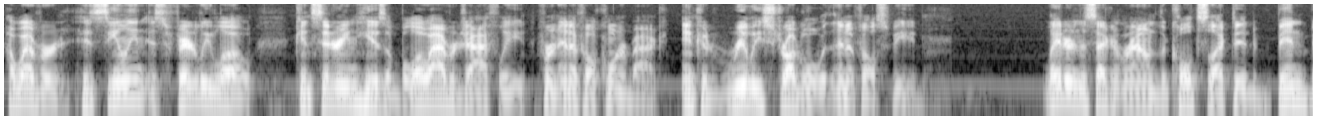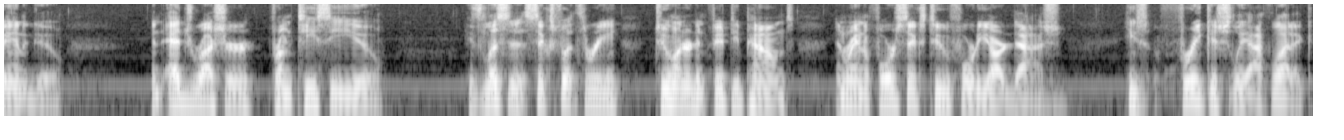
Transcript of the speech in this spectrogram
However, his ceiling is fairly low considering he is a below average athlete for an NFL cornerback and could really struggle with NFL speed. Later in the second round, the Colts selected Ben Banogu, an edge rusher from TCU. He's listed at six foot three, 250 pounds, and ran a 4.62 40 yard dash. He's freakishly athletic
